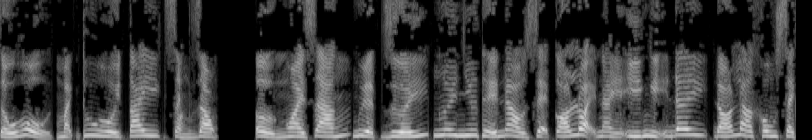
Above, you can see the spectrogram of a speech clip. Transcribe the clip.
xấu hổ, mạnh thu hồi tay, sảng giọng. Ở ngoài sáng, Nguyệt dưới, ngươi như thế nào sẽ có loại này ý nghĩ đây, đó là không sạch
